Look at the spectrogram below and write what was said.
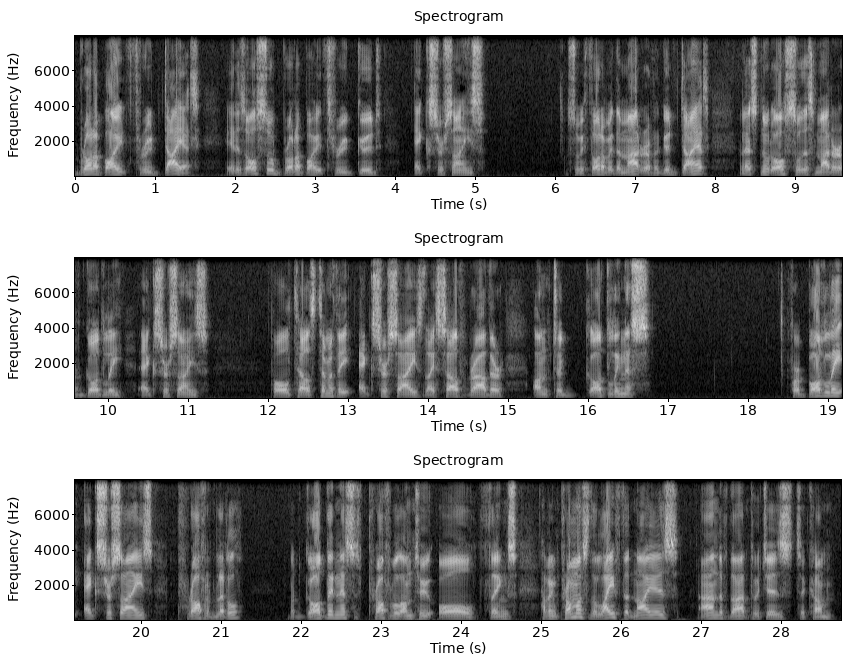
brought about through diet, it is also brought about through good exercise. So we thought about the matter of a good diet. Let's note also this matter of godly exercise. Paul tells Timothy, Exercise thyself rather unto godliness. For bodily exercise profiteth little, but godliness is profitable unto all things, having promised the life that now is, and of that which is to come.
